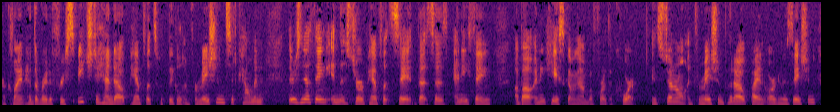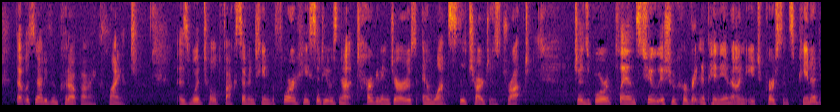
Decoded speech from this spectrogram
Our client had the right of free speech to hand out pamphlets with legal information, said Kallman. There's nothing in this juror pamphlet say, that says anything about any case going on before the court. It's general information put out by an organization that was not even put out by my client. As Wood told Fox 17 before, he said he was not targeting jurors and wants the charges dropped. Judge Booher plans to issue her written opinion on each person subpoenaed,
